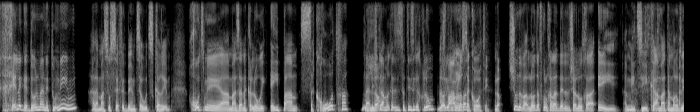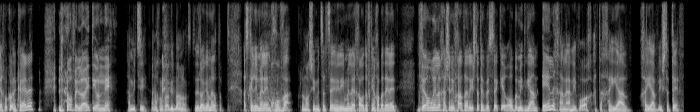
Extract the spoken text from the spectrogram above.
חלק גדול מהנתונים הלמ"ס אוספת באמצעות סקרים חוץ מהמאזן הקלורי אי פעם סקרו אותך מהלשכה לא. המרכזית לסטטיסטיקה כלום אף עלית פעם לא בגורל? סקרו אותי. לא. שום דבר לא דפקו לך לדלת ושאלו אותך היי אמיצי כמה אתה מרוויח וכל מיני כאלה לא, ולא הייתי עונה. אמיצי אנחנו כבר דיברנו זה לא ייגמר טוב. הסקרים האלה הם חובה כלומר שאם מצלצלים אליך או דופקים לך בדלת ואומרים לך שנבחרת להשתתף בסקר או במדגם אין לך לאן לברוח אתה חייב חייב להשתתף.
